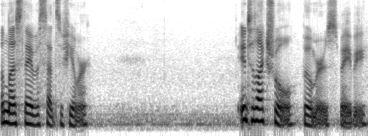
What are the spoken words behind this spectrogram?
unless they have a sense of humor. Intellectual boomers, maybe.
